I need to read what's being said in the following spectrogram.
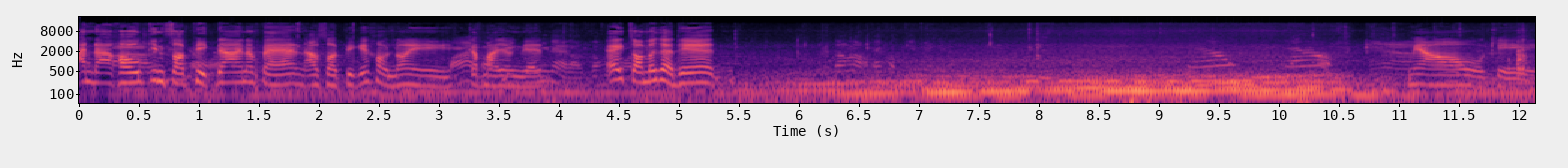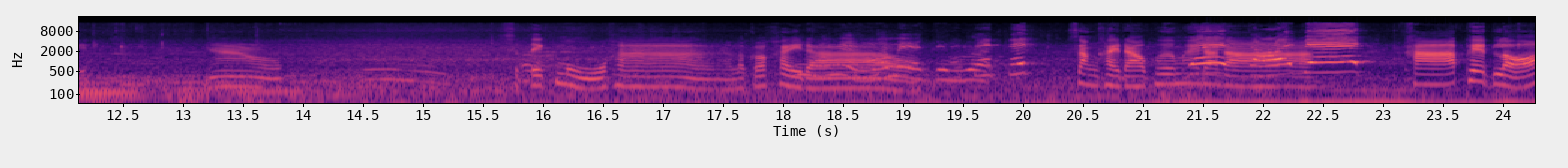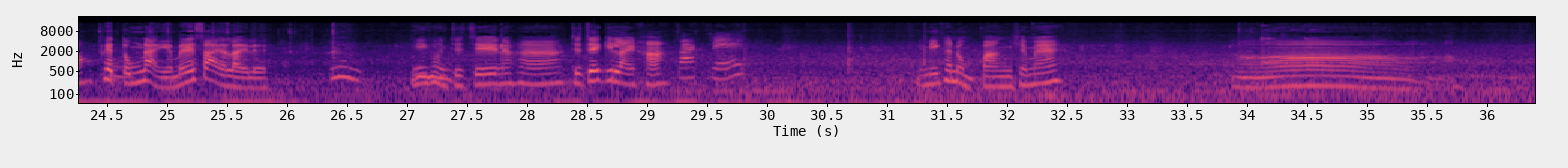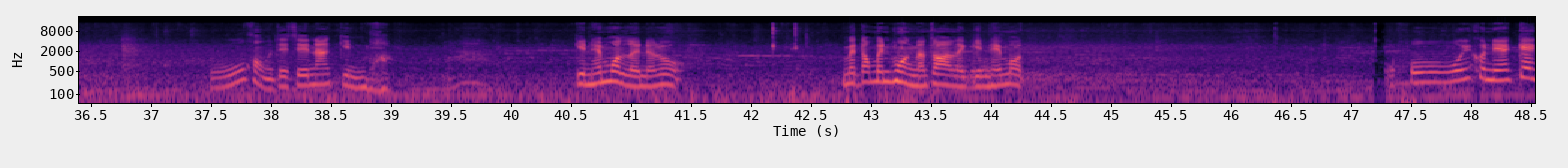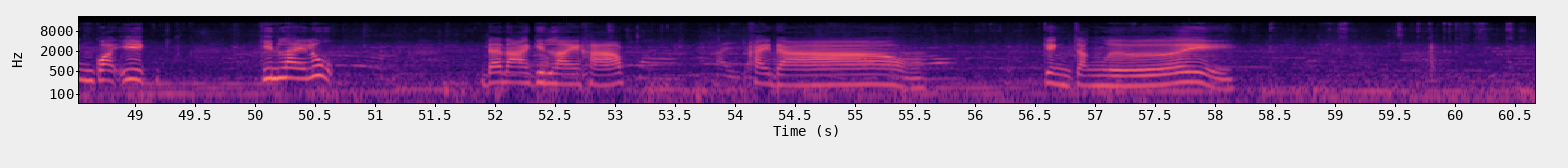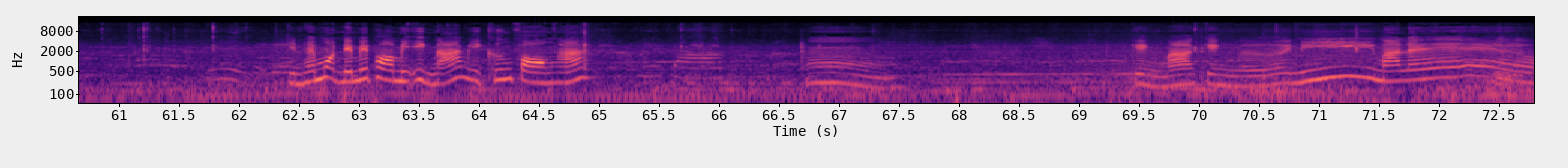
อันดาเขากินซอสพริกได้นะแฟน เอาซอสพริกให้เขาหน่อยกับมายองเนสเอ้ยซอสมะเขือเทศไม่ต้องหรอกให้เขากินอย่างนี้ไม่เอาโอเคไม่เอาสเต็กหมูค่ะ แล้วก็ไข่ดาว สั่งไข่ดาวเพิ่มให้ดาดาครับเผ็ดเหรอ เผ็ดตรงไหนยังไม่ได้ใส่อะไรเลย นี่ของเจเจนะคะ เจเจกินอะไรคะปาเจ๊อันนี้ขนมปังใช่ไหมอ๋อโอ้ของเจเจน่ากินว่ะ กินให้หมดเลยนะลูก ไม่ต้องเป็นห่วงนะจอนเลยกินให้หมด โอ้โหคนนี้เก่งกว่าอีก กินอะไรลูก ดาดากินอะไรครับ ไข่ไข่ดาว เก่งจังเลย กินให้หมดนี่ไม่พอมีอีกนะ มีอีกครึ่งฟองนะ อืม เก่งมากเก่งเลย นี่มาแล้ว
